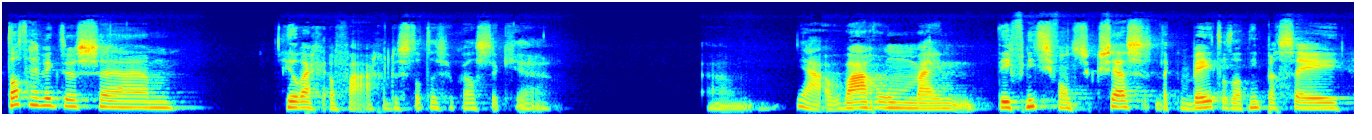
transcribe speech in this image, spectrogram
Dat heb ik dus ehm, heel erg ervaren. Dus dat is ook wel een stukje ehm, ja, waarom mijn definitie van succes, dat ik weet dat dat niet per se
